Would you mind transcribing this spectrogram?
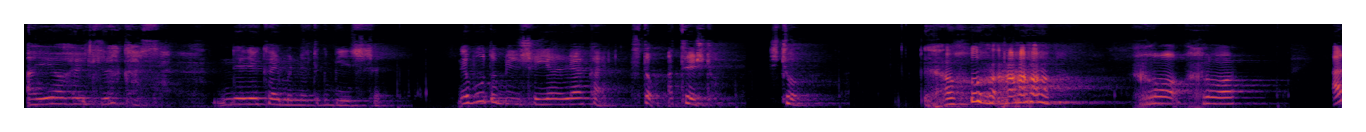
А я геть лякався. Не лякай мене так більше. Не буду більше, я лякай. Стоп, а це що? Що? Хро, хро. А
